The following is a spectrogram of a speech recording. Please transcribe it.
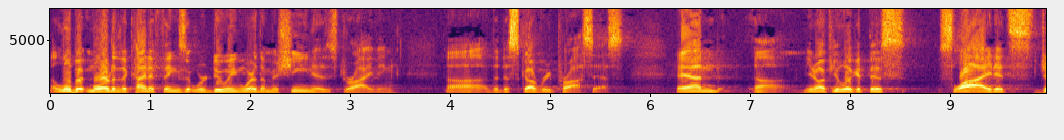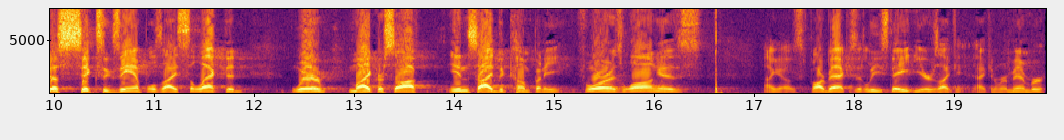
a little bit more to the kind of things that we're doing where the machine is driving uh, the discovery process. And, uh, you know, if you look at this slide, it's just six examples I selected where Microsoft, inside the company, for as long as, I know, as far back as at least eight years I can, I can remember,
